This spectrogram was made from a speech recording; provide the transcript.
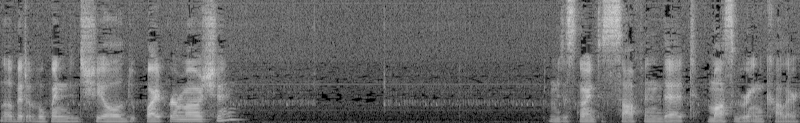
A little bit of a windshield wiper motion. I'm just going to soften that moss green color.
